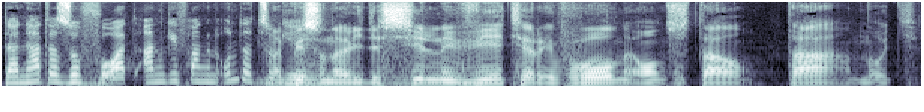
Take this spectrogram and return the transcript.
dann hat er sofort angefangen unterzugehen. Написано, видя сильный ветер и волны, он стал тонуть.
